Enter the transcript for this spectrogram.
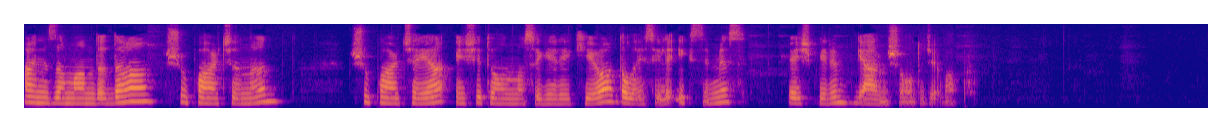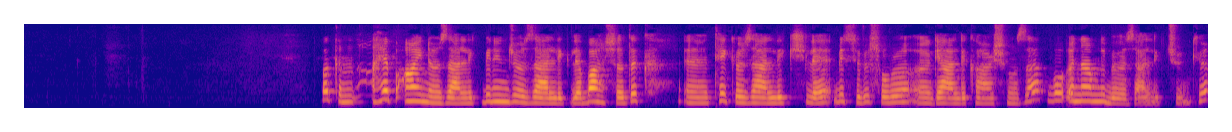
Aynı zamanda da şu parçanın şu parçaya eşit olması gerekiyor. Dolayısıyla x'imiz 5 birim gelmiş oldu cevap. Bakın hep aynı özellik. Birinci özellikle başladık. Ee, tek özellikle bir sürü soru e, geldi karşımıza. Bu önemli bir özellik çünkü.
